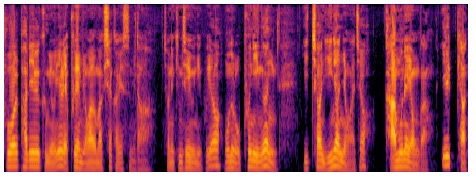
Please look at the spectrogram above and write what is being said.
9월 8일 금요일 FM 영화 음악 시작하겠습니다. 저는 김세윤이고요. 오늘 오프닝은 2002년 영화죠. 가문의 영광 1편.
